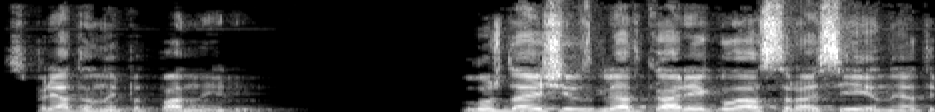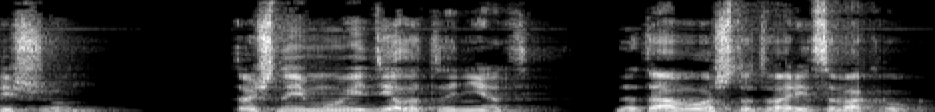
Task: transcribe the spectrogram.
спрятанной под панелью. Блуждающий взгляд карий глаз рассеян и отрешен. Точно ему и дела-то нет до того, что творится вокруг.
